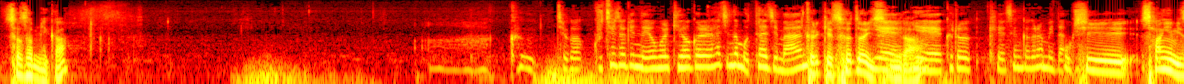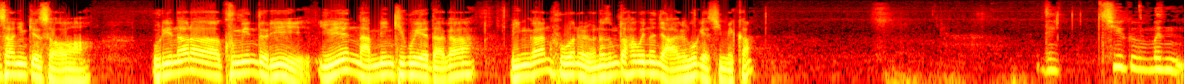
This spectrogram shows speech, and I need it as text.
써섭니까? 그 제가 구체적인 내용을 기억을 하지는 못하지만 그렇게 써져 있습니다. 예, 예, 그렇게 생각을 합니다. 혹시 상임 이사님께서 우리나라 국민들이 유엔 난민 기구에다가 민간 후원을 어느 정도 하고 있는지 알고 계십니까? 네, 지금은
